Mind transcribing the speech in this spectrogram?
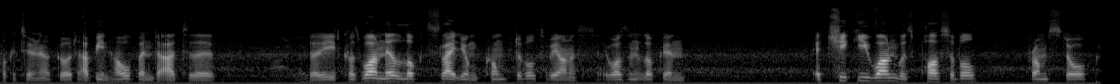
Fuck a 2 0, good. I've been hoping to add to the, the lead. Because 1 0 looked slightly uncomfortable, to be honest. It wasn't looking. A cheeky one was possible from Stoke.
